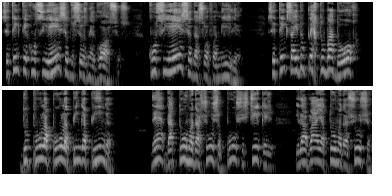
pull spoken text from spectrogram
Você tem que ter consciência dos seus negócios, consciência da sua família. Você tem que sair do perturbador, do pula-pula, pinga-pinga, né? Da turma da Xuxa, puxa, estica, e lá vai a turma da Xuxa,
